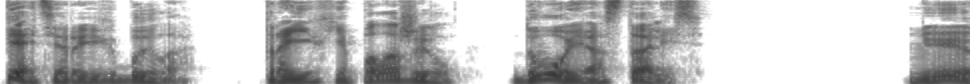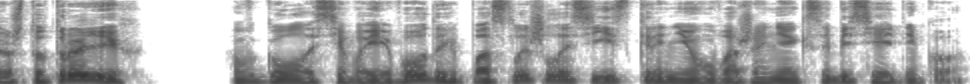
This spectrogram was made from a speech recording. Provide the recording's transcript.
«Пятеро их было. Троих я положил, двое остались». «Не, что троих. В голосе воеводы послышалось искреннее уважение к собеседнику.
